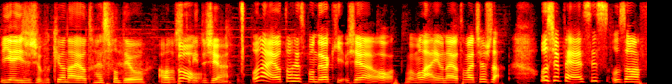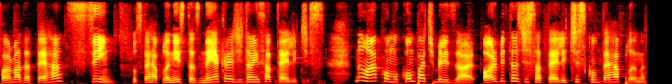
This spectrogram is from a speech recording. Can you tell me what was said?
E aí, Jujuba, o que o Naelton respondeu ao nosso Bom, querido Jean? O Naelton respondeu aqui. Jean, ó, vamos lá, e o Naelton vai te ajudar. Os GPS usam a forma da Terra? Sim. Os terraplanistas nem acreditam em satélites. Não há como compatibilizar órbitas de satélites com Terra plana.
